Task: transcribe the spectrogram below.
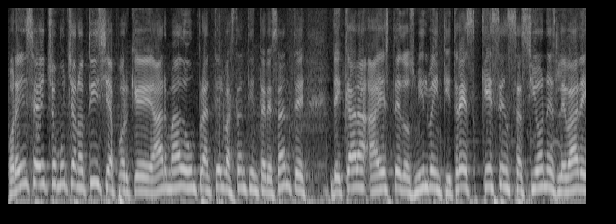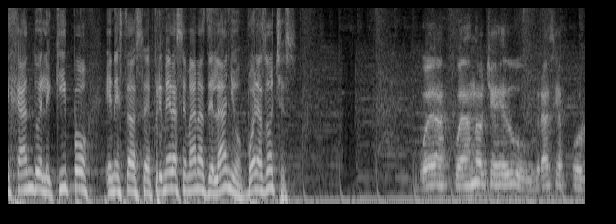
Orense ha hecho mucha noticia porque ha armado un plantel bastante interesante de cara a este 2023. ¿Qué sensaciones le va dejando el equipo en estas eh, primeras semanas del año? Buenas noches. Buenas, noches, Edu. Gracias por,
